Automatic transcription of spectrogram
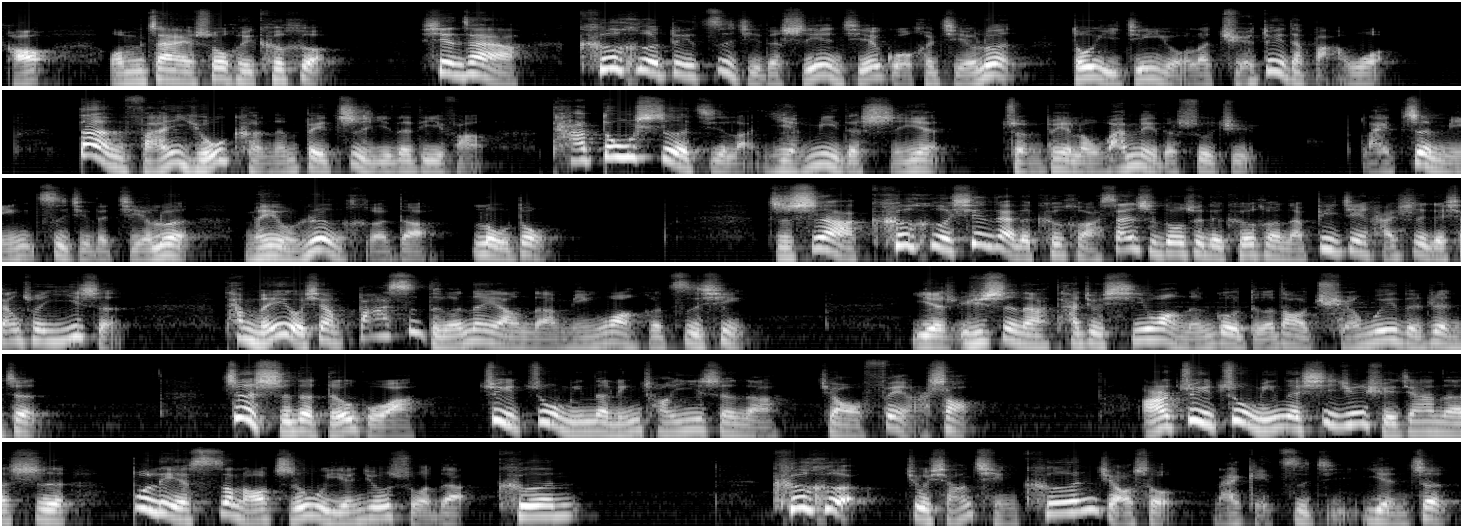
好，我们再说回科赫，现在啊，科赫对自己的实验结果和结论都已经有了绝对的把握，但凡有可能被质疑的地方，他都设计了严密的实验，准备了完美的数据，来证明自己的结论没有任何的漏洞。只是啊，科赫现在的科赫啊，三十多岁的科赫呢，毕竟还是一个乡村医生，他没有像巴斯德那样的名望和自信，也于是呢，他就希望能够得到权威的认证。这时的德国啊，最著名的临床医生呢叫费尔绍，而最著名的细菌学家呢是布列斯劳植物研究所的科恩。科赫就想请科恩教授来给自己验证。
